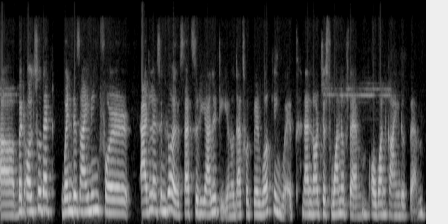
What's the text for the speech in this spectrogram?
Uh, but also that when designing for adolescent girls, that's the reality. You know, that's what we're working with, and not just one of them or one kind of them.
